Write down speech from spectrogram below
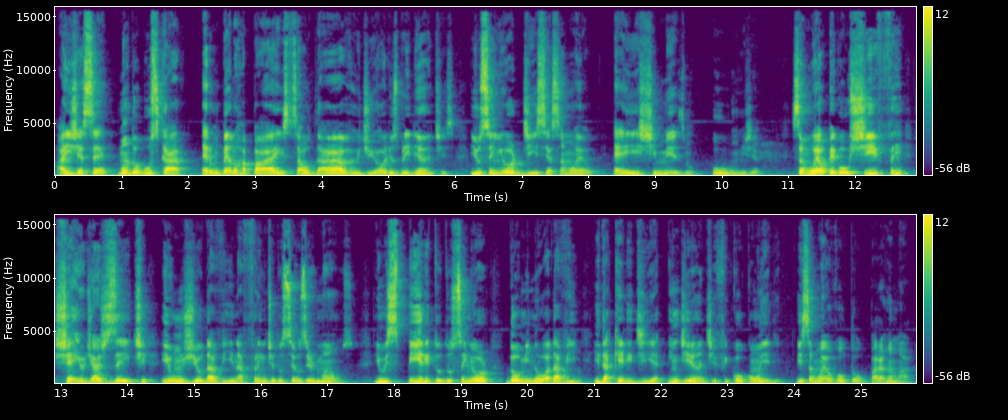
Aí Jessé mandou buscar. Era um belo rapaz, saudável, de olhos brilhantes. E o Senhor disse a Samuel: É este mesmo, o unja. Samuel pegou o chifre cheio de azeite e ungiu Davi na frente dos seus irmãos. E o Espírito do Senhor dominou a Davi, e daquele dia em diante ficou com ele. E Samuel voltou para Ramar.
